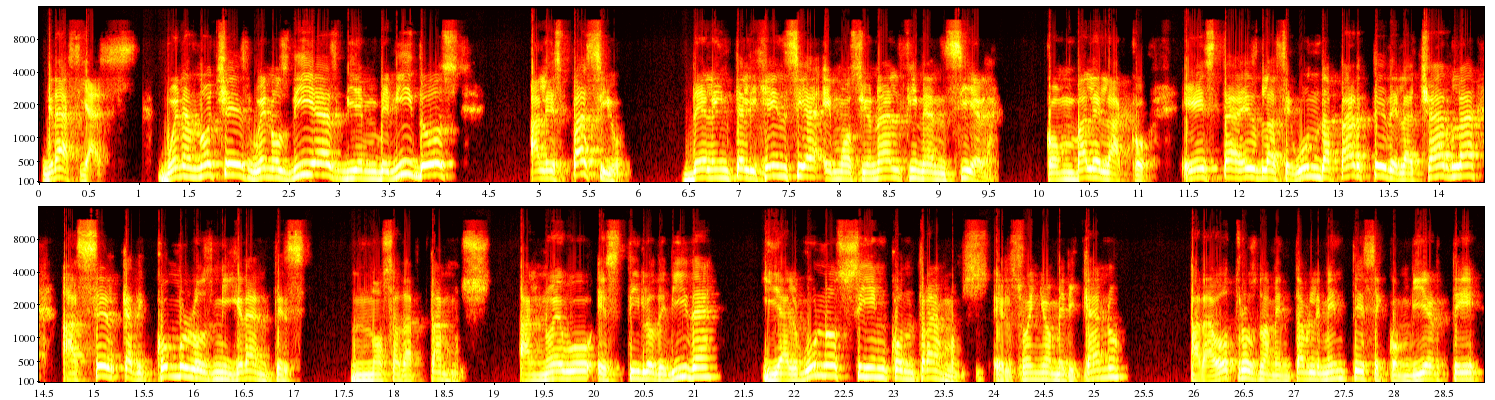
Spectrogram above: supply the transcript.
Gracias. Buenas noches, buenos días, bienvenidos al espacio de la inteligencia emocional financiera con Vale Laco. Esta es la segunda parte de la charla acerca de cómo los migrantes nos adaptamos al nuevo estilo de vida y algunos sí encontramos el sueño americano, para otros lamentablemente se convierte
